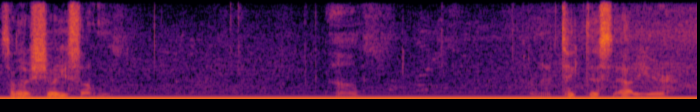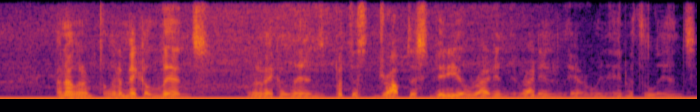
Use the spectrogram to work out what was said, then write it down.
is I'm going to show you something. Um, I'm going to take this out of here. And I'm going to I'm going to make a lens. I'm going to make a lens. Put this drop this video right in right in in with the lens.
